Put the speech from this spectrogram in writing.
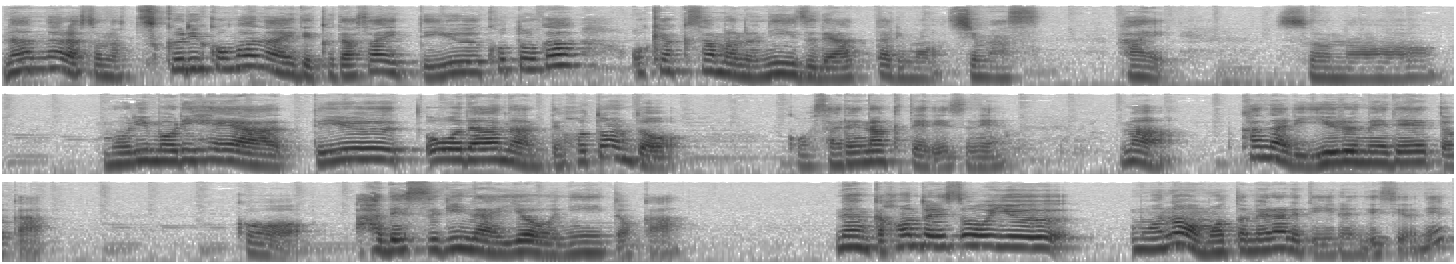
なんならその作り込まないでくださいっていうことがお客様のニーズであったりもします。はい、そのもりもりヘアっていうオーダーなんてほとんどこうされなくてですねまあかなり緩めでとかこう派手すぎないようにとかなんか本当にそういうものを求められているんですよね。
